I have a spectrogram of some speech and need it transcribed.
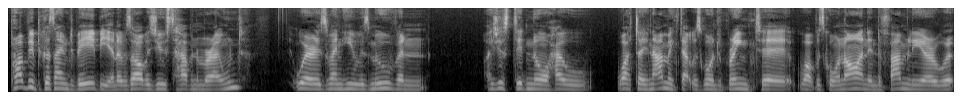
probably because I'm the baby and I was always used to having him around. Whereas when he was moving, I just didn't know how what dynamic that was going to bring to what was going on in the family or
